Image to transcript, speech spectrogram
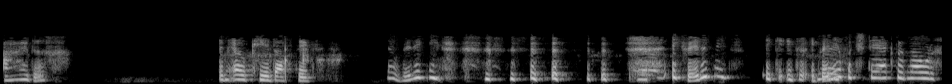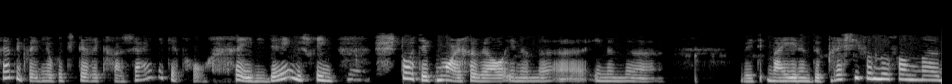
aardig. En elke keer dacht ik, ja, weet ik niet. ik weet het niet. Ik, ik, ik weet niet of ik sterkte nodig heb. Ik weet niet of ik sterk ga zijn. Ik heb gewoon geen idee. Misschien stort ik morgen wel in een, uh, in een uh, weet ik, mij in een depressie van, van uh,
